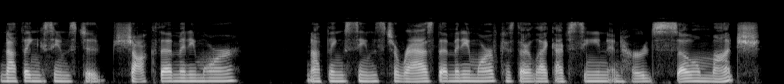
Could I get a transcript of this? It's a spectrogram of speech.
Nothing seems to shock them anymore. Nothing seems to razz them anymore because they're like, I've seen and heard so much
